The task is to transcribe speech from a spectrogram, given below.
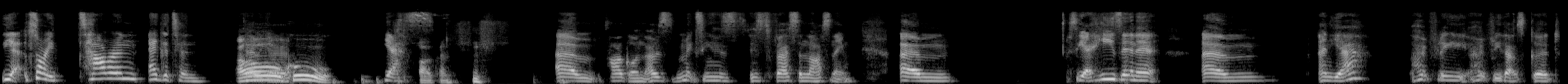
yeah sorry taron egerton. Oh cool. Yes. Targon. Um targon i was mixing his his first and last name. Um so yeah he's in it. Um, and yeah, hopefully, hopefully that's good.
